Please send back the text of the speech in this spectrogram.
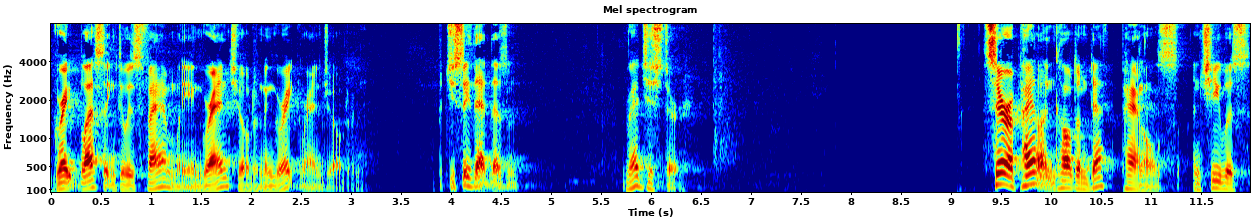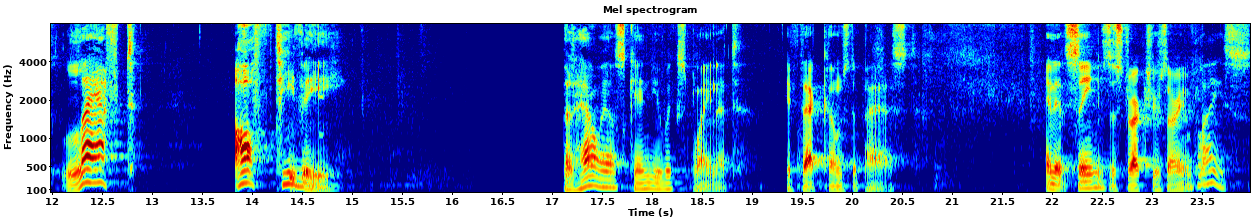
Great blessing to his family and grandchildren and great grandchildren. But you see, that doesn't register. Sarah Palin called them death panels, and she was laughed off TV. But how else can you explain it if that comes to pass? And it seems the structures are in place.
